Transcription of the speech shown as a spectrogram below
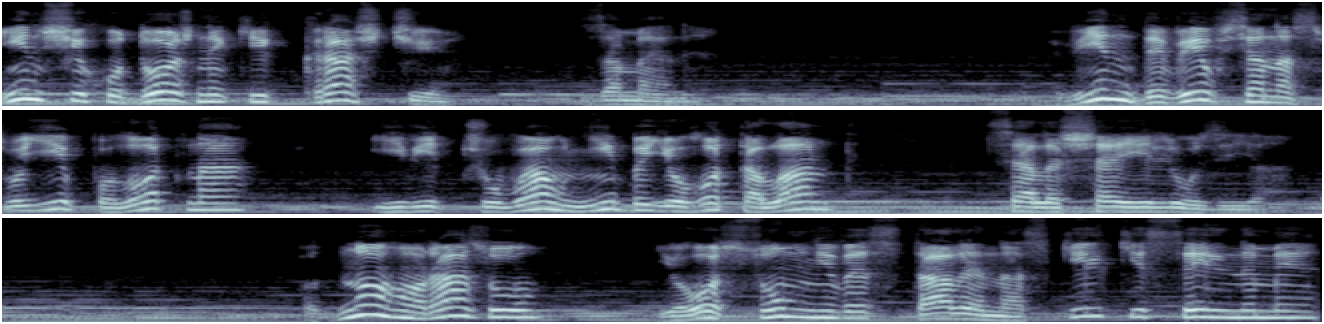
Інші художники кращі за мене. Він дивився на свої полотна і відчував, ніби його талант це лише ілюзія. Одного разу його сумніви стали наскільки сильними,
